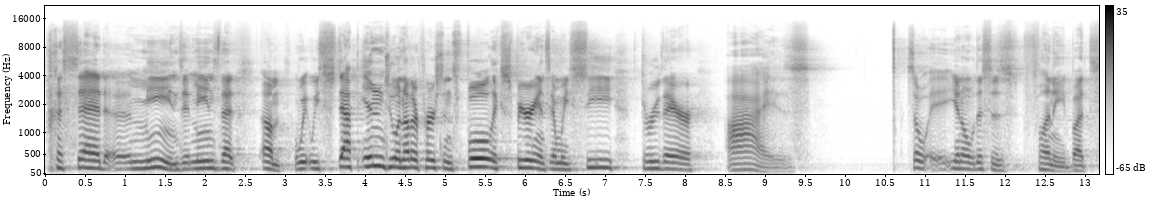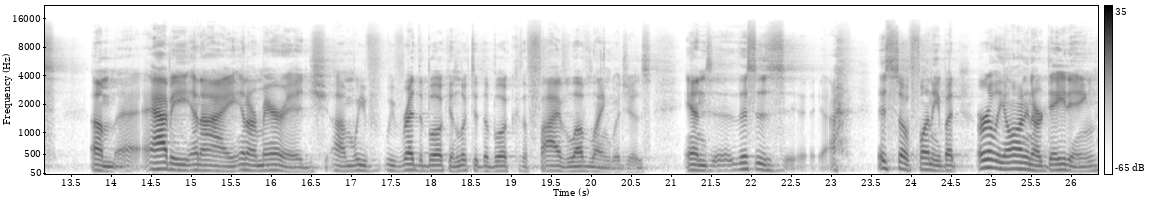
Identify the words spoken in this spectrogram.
chesed uh, means. It means that um, we, we step into another person's full experience and we see through their eyes. So, uh, you know, this is funny, but um, Abby and I, in our marriage, um, we've, we've read the book and looked at the book, The Five Love Languages. And uh, this is. Uh, it's so funny, but early on in our dating,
